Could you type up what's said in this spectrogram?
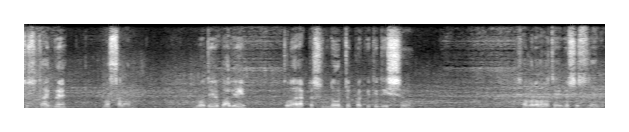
সুস্থ থাকবে। আসসালাম নদীর বালি তোলার একটা সৌন্দর্য প্রাকৃতিক দৃশ্য। সকলে ভালো থাকবে সুস্থ থাকবে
